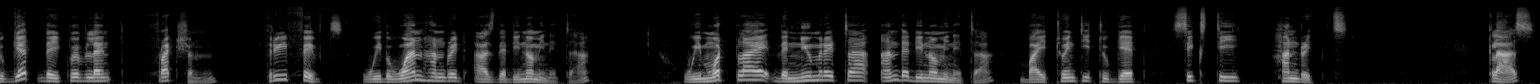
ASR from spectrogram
To get the equivalent fraction 3 fifths with 100 as the denominator, we multiply the numerator and the denominator by 20 to get 60 hundredths. Class,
